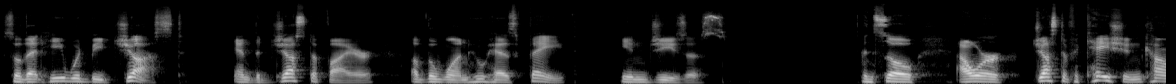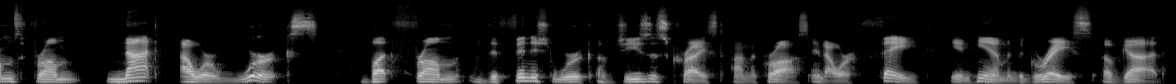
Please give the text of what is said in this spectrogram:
so that he would be just and the justifier of the one who has faith in Jesus. And so our justification comes from not our works, but from the finished work of Jesus Christ on the cross and our faith in him and the grace of God.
